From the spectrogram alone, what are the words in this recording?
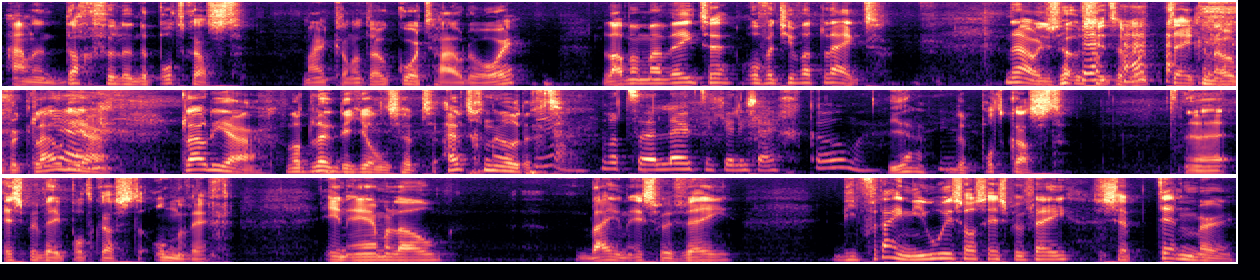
aan een dagvullende podcast. Maar ik kan het ook kort houden hoor. Laat me maar weten of het je wat lijkt. Nou, zo zitten we tegenover Claudia. Claudia, wat leuk dat je ons hebt uitgenodigd. Ja, wat uh, leuk dat jullie zijn gekomen. Ja, ja. de podcast. Uh, eh, SPW-podcast onderweg. In Ermelo, bij een SPV die vrij nieuw is als SPV. September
